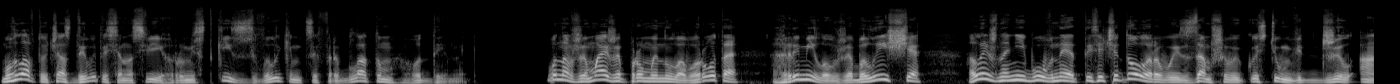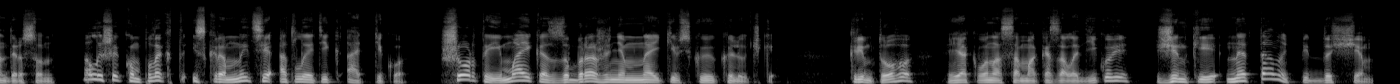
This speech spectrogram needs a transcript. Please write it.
Могла в той час дивитися на свій громісткий з великим циферблатом годинник. Вона вже майже проминула ворота, гриміло вже ближче, але ж на ній був не тисячодоларовий замшевий костюм від Джил Андерсон, а лише комплект із крамниці Атлетік Аттіко, шорти і майка з зображенням найківської ключки. Крім того, як вона сама казала Дікові, жінки не тануть під дощем.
